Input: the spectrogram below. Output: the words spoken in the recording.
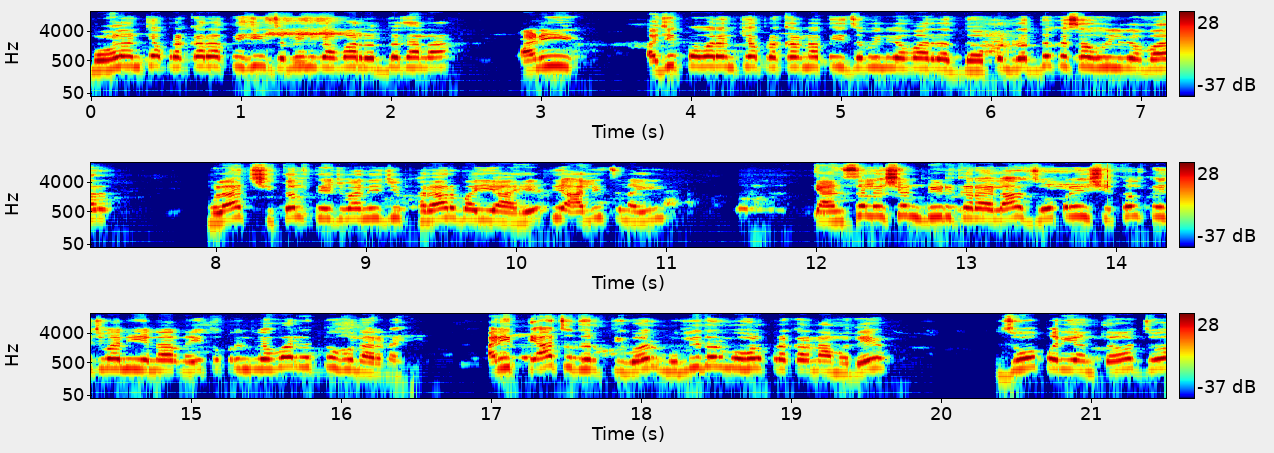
मोहळांच्या प्रकारातही जमीन व्यवहार रद्द झाला. आणि अजित पवारांच्या प्रकरणातही जमीन व्यवहार रद्द. पण रद्द कसा होईल व्यवहार? मुळात शीतल तेजवानी जी फरार बाई आहे ती आलीच नाही. कॅन्सलेशन डीड करायला जोपर्यंत शीतल तेजवानी येणार नाही तोपर्यंत व्यवहार रद्द होणार नाही. आणि त्याच धर्तीवर मुरलीधर मोहोळ प्रकरणामध्ये जोपर्यंत जो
